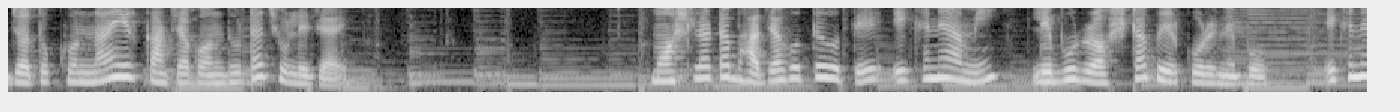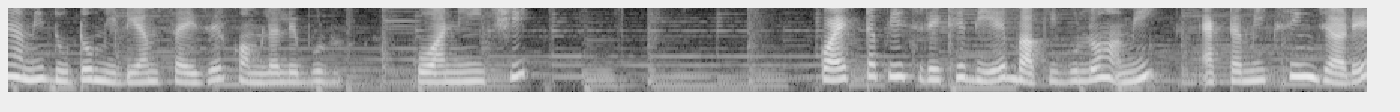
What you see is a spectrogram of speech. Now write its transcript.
যতক্ষণ না এর কাঁচা গন্ধটা চলে যায়। মশলাটা ভাজা হতে হতে এখানে আমি লেবুর রসটা বের করে নেব। এখানে আমি দুটো মিডিয়াম সাইজের কমলা লেবুর কোয়া নিয়েছি। কয়েকটা পিস রেখে দিয়ে বাকিগুলো আমি একটা মিক্সিং জারে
